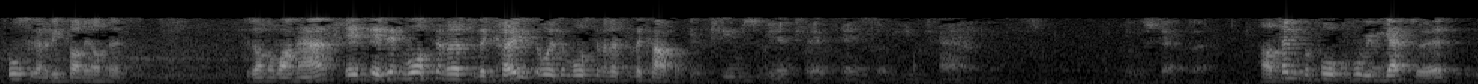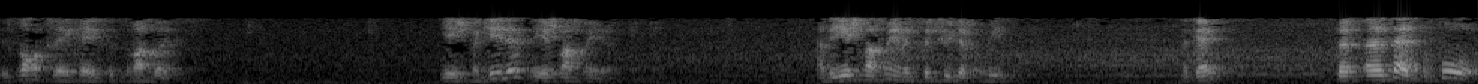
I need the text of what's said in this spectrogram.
It's also going to be funny on this. Because on the one hand, is, is, it more similar to the coat or is it more similar to the cover? It seems to be a clear case of you can with a shtender. I'll tell you before before we even get to it, it's not a clear case because it's a machlok. Yesh makidim, the yesh machmirim. And the yesh machmirim is for two different reasons. Okay? But as I said before,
